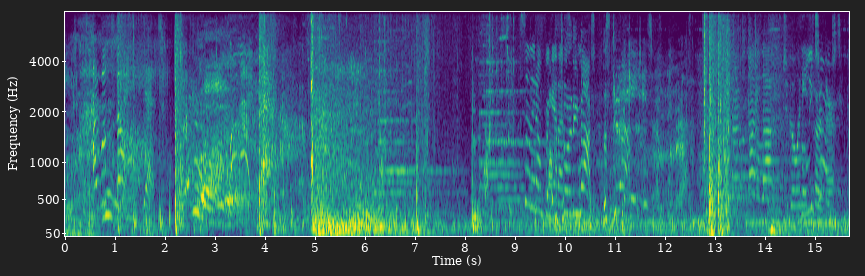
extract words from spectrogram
you I will stop you yet. So they don't forget us. Opportunity knocks! Let's get out. The out! gate is open. But I will not allow you to go any Fully further. charged.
